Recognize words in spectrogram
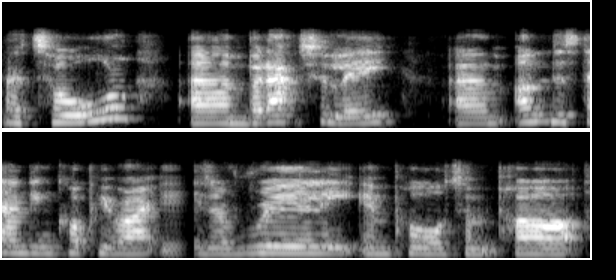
at all, um, but actually um, understanding copyright is a really important part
